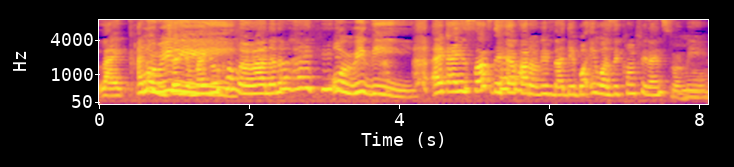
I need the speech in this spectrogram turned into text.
Like I Oh, know you change your mind. You come around." And I'm like, Oh really? like I insult the hell out of him that day, but it was the confidence for me. Mm-hmm.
